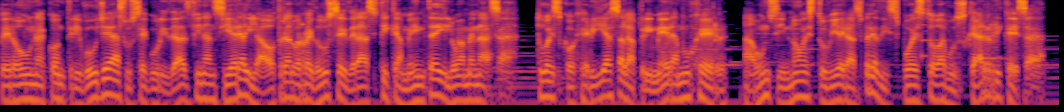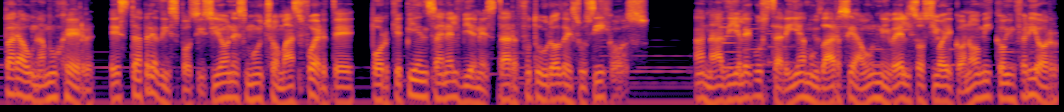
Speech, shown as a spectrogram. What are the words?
pero una contribuye a su seguridad financiera y la otra lo reduce drásticamente y lo amenaza. Tú escogerías a la primera mujer, aun si no estuvieras predispuesto a buscar riqueza. Para una mujer, esta predisposición es mucho más fuerte, porque piensa en el bienestar futuro de sus hijos. A nadie le gustaría mudarse a un nivel socioeconómico inferior,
